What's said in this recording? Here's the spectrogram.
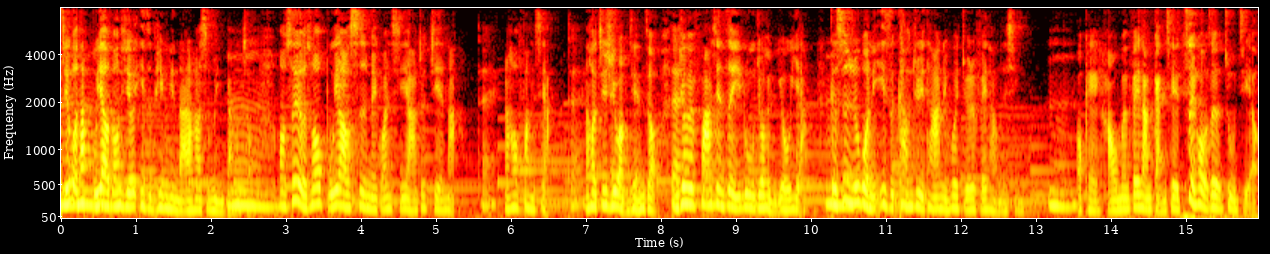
结果他不要的东西就一直频频来到他生命当中。哦，所以有时候不要是没关系啊，就接纳，对，然后放下，对，然后继续往前走，你就会发现这一路就很优雅。可是如果你一直抗拒它，你会觉得非常的辛苦。嗯，OK，好，我们非常感谢最后这个注解哦。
